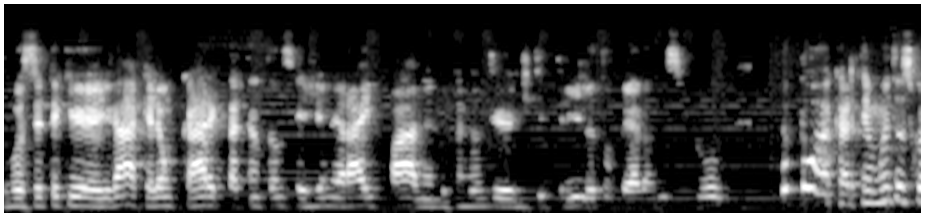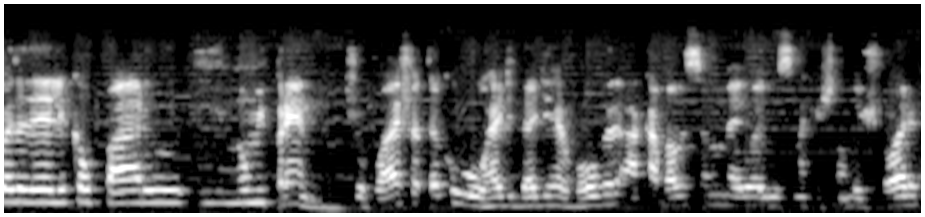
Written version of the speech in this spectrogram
Você tem que. Ah, que ele é um cara que tá tentando se regenerar e pá, né? Dependendo de, de que trilha tu pega nesse jogo. Porra, cara, tem muitas coisas dele que eu paro e não me prendo. Tipo, acho até que o Red Dead Revolver acabava sendo melhor nisso na questão da história,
